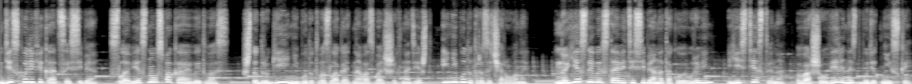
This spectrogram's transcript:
Дисквалификация себя словесно успокаивает вас, что другие не будут возлагать на вас больших надежд и не будут разочарованы. Но если вы ставите себя на такой уровень, естественно, ваша уверенность будет низкой,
